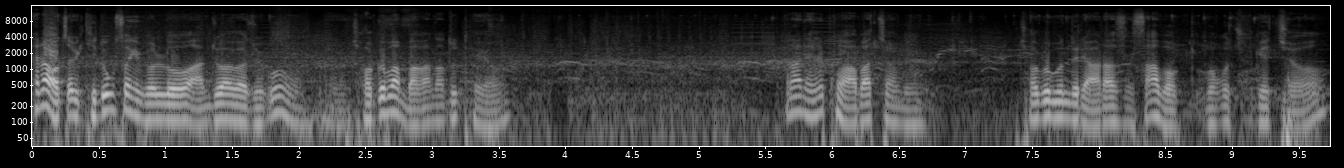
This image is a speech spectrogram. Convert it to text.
테라 어차피 기동성이 별로 안 좋아가지고 어, 저그만 막아놔도 돼요. 테란이 헬퍼 와봤자 뭐 저그분들이 알아서 싸 먹, 먹어주겠죠.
